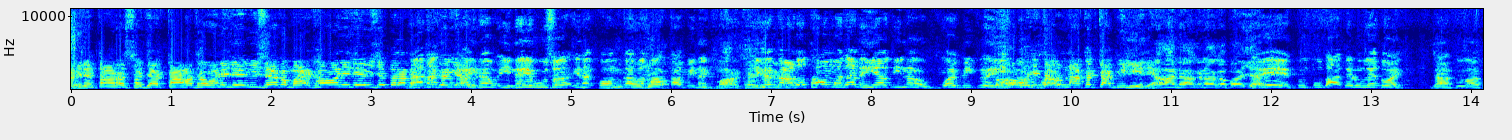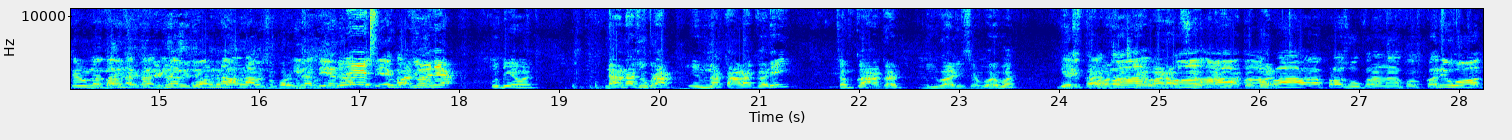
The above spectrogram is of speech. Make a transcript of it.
એટલે તારા સજા કાળા થવાની લેવી છે કે માર ખાવાની લેવી છે પેલા ના, ના, નક્કી કરી એને એવું છે એના કોણ હું તો કાપે જો, નાક કાપી નાખી. એને કાળો થવા મજા નહીં આવતી એને કોઈ બીક નહીં. તો પછી તારું નાક જ કાપી લે લ્યા. ના નાક ના કપાય યાર. તું તું દાંતેડું લેતો હોય. લેતા એના એના ના ના- એના બે બે તું. નાના છોકરા એમના કાળા કરી ચમકા આગળ દિવાળી છે બરોબર? આપણા આપણા છોકરાના કોઈ કર્યું હોત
